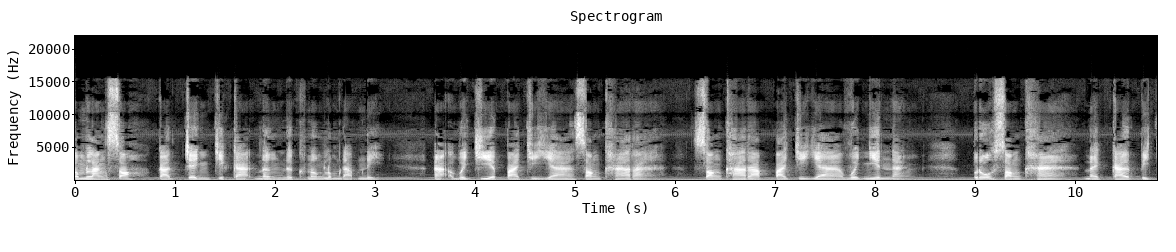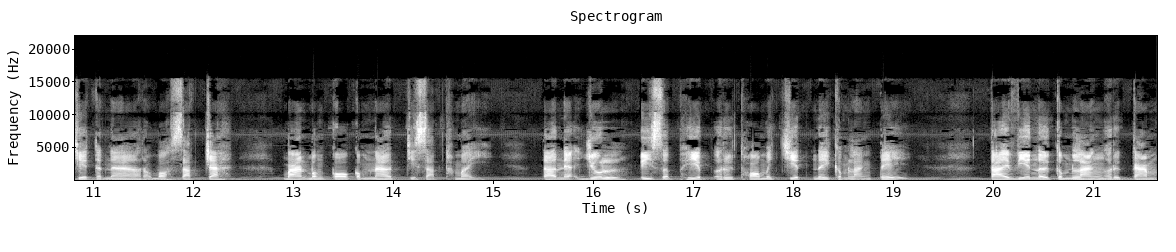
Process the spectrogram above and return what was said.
កម្លាំងសោះកើតចេញជាការដឹងនៅក្នុងលំដាប់នេះអវិជ្ជាបច្ចយាសង្ខារា សង្ខារបច្ចយាវិញ្ញាណังព្រោះសង្ខារដែលកើតពីចេតនារបស់សត្វចាស់បានបង្កកំណើតជាសត្វថ្មីតើអ្នកយល់ពីសភាពឬធម្មជាតិនៃកម្លាំងទេតែវានៅកម្លាំងឬកម្ម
